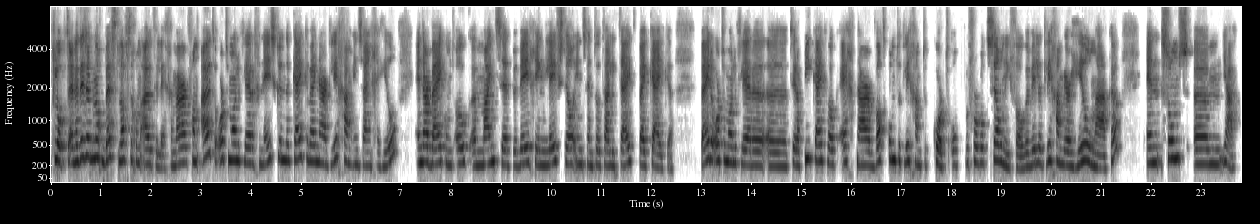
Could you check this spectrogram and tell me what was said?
Klopt, en het is ook nog best lastig om uit te leggen. Maar vanuit de ortomoleculaire geneeskunde kijken wij naar het lichaam in zijn geheel. En daarbij komt ook een mindset, beweging, leefstijl in zijn totaliteit bij kijken. Bij de ortomoleculaire uh, therapie kijken we ook echt naar wat komt het lichaam tekort op bijvoorbeeld celniveau. We willen het lichaam weer heel maken. En soms um, ja,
